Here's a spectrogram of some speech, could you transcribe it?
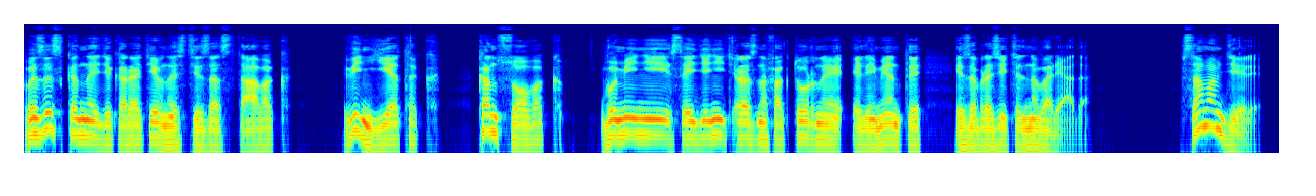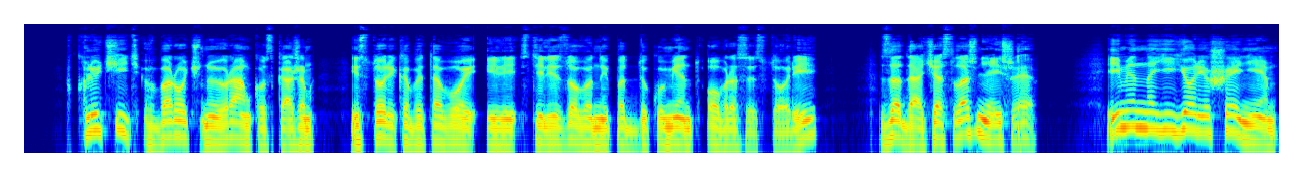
в изысканной декоративности заставок, виньеток, концовок, в умении соединить разнофактурные элементы изобразительного ряда. В самом деле, включить в барочную рамку, скажем, историко-бытовой или стилизованный под документ образ истории – задача сложнейшая. Именно ее решением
